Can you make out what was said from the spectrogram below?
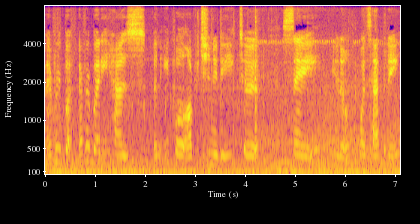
everybody, everybody has an equal opportunity to say, you know, what's happening,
